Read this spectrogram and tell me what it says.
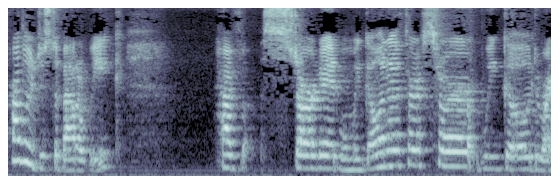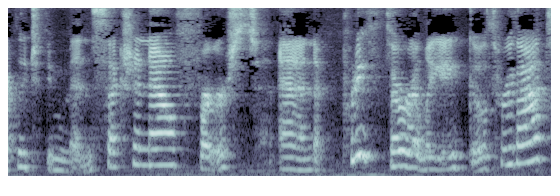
probably just about a week, have started when we go into a thrift store, we go directly to the men's section now first and pretty thoroughly go through that.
